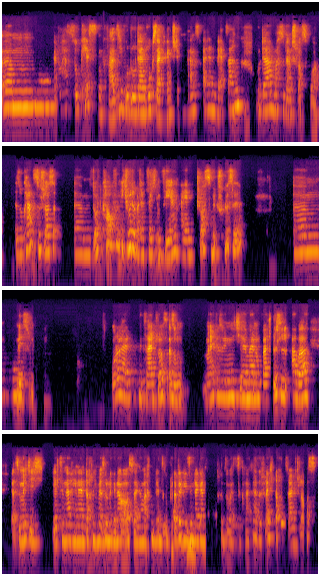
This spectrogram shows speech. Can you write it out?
ähm, du hast so Kästen quasi, wo du deinen Rucksack einstecken kannst, all deine Wertsachen. Und da machst du dein Schloss vor. Also du kannst ein Schloss ähm, dort kaufen. Ich würde aber tatsächlich empfehlen, ein Schloss mit Schlüssel ähm, mitzunehmen. Oder halt mit seinem Schloss. Also meine persönliche Meinung war Schlüssel, aber dazu möchte ich jetzt im Nachhinein doch nicht mehr so eine genaue Aussage machen, denn es gibt Leute, die sind da ganz drin, sowas zu knacken. Also vielleicht doch sein Schloss.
